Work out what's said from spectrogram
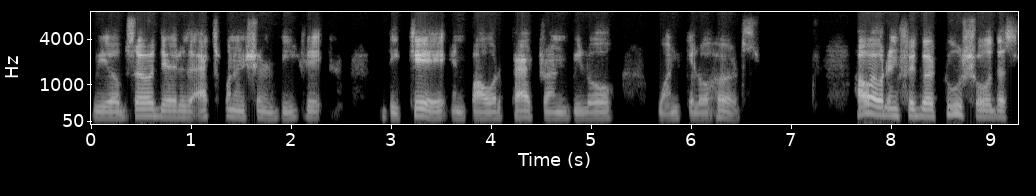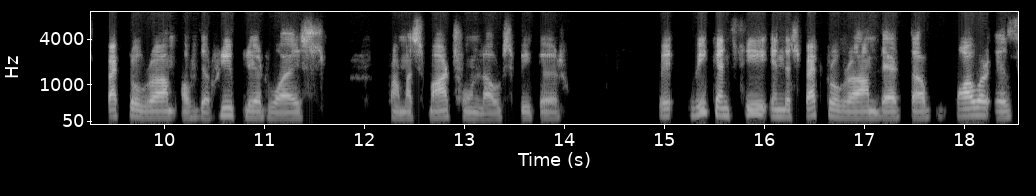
We observe there is an exponential decay, decay in power pattern below 1 kilohertz. However, in figure 2 show the spectrogram of the replayed voice from a smartphone loudspeaker. We, we can see in the spectrogram that the power is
